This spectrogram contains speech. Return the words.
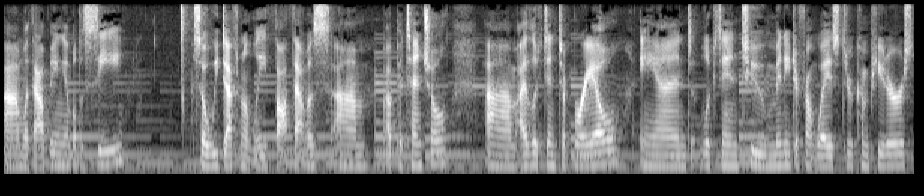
um, without being able to see. So, we definitely thought that was um, a potential. Um, I looked into Braille and looked into many different ways through computers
